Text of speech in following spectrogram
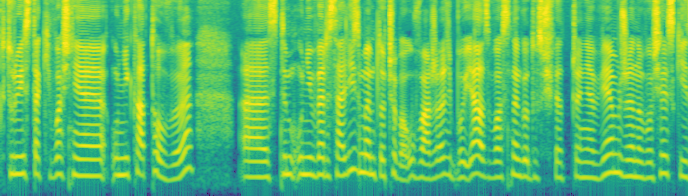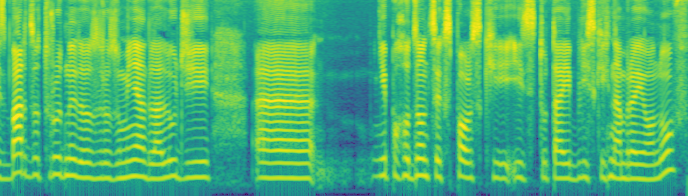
który jest taki właśnie unikatowy. E, z tym uniwersalizmem to trzeba uważać, bo ja z własnego doświadczenia wiem, że Nowosielski jest bardzo trudny do zrozumienia dla ludzi e, nie pochodzących z Polski i z tutaj bliskich nam rejonów,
